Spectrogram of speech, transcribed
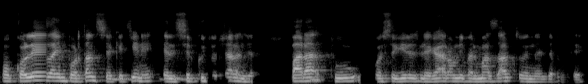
o cuál es la importancia que tiene el circuito Challenger para tú conseguir llegar a un nivel más alto en el DPT.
